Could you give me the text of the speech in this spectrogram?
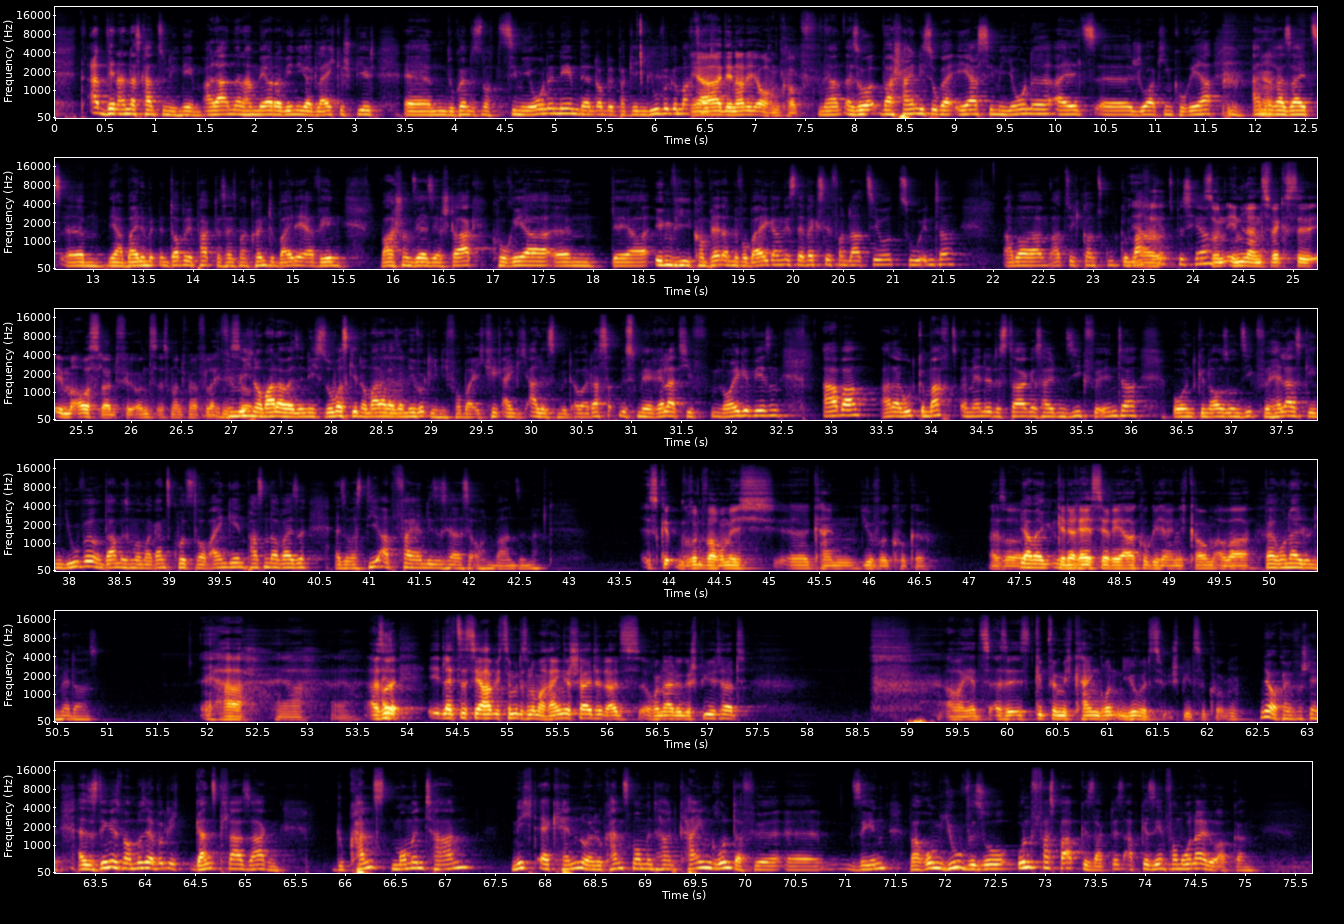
wen anders kannst du nicht nehmen. Alle anderen haben mehr oder weniger gleich gespielt. Ähm, du könntest noch Simeone nehmen, der einen Doppelpack gegen Juve gemacht ja, hat. Ja, den hatte ich auch im Kopf. Ja, also wahrscheinlich sogar eher Simeone als äh, Joaquin Correa. Andererseits, ähm, ja, beide mit einem Doppelpack. Das heißt, man könnte beide erwähnen. War schon sehr, sehr stark. Correa, ähm, der irgendwie komplett an mir vorbeigegangen ist, der Wechsel von Lazio zu Inter. Aber hat sich ganz gut gemacht Ja, jetzt bisher. So ein Inlandswechsel im Ausland für uns ist manchmal vielleicht Für nicht mich so. normalerweise nicht. Sowas geht normalerweise an mir wirklich nicht vorbei. Ich kriege eigentlich alles mit. Aber das ist mir relativ neu gewesen. Aber hat er gut gemacht. Am Ende des Tages halt ein Sieg für Inter und genauso ein Sieg für Hellas gegen Juve. Und da müssen wir mal ganz kurz drauf eingehen, passenderweise. Also, was die abfeiern dieses Jahr, ist ja auch ein Wahnsinn. Ne? Es gibt einen Grund, warum ich äh, keinen Juve gucke. Also Ja, weil- generell Serie A gucke ich eigentlich kaum, aber Weil Ronaldo nicht mehr da ist. Ja, ja, ja. Also letztes Jahr habe ich zumindest noch mal reingeschaltet, als Ronaldo gespielt hat. Aber jetzt, also es gibt für mich keinen Grund, ein Juve-Spiel zu gucken. Ja, kann ich verstehen. Also das Ding ist, man muss ja wirklich ganz klar sagen, du kannst momentan nicht erkennen oder du kannst momentan keinen Grund dafür äh, sehen, warum Juve so unfassbar abgesackt ist, abgesehen vom Ronaldo-Abgang.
